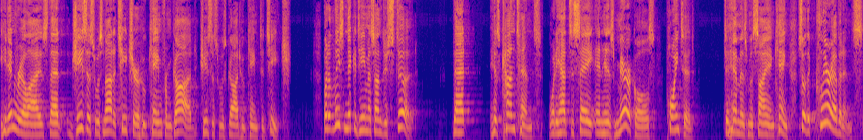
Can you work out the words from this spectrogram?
he didn't realize that Jesus was not a teacher who came from God. Jesus was God who came to teach. But at least Nicodemus understood that his content, what he had to say, and his miracles pointed to him as Messiah and King. So the clear evidence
